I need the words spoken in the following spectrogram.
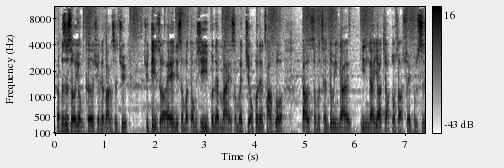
而不是说用科学的方式去去定说，哎、你什么东西不能卖，什么酒不能超过到什么程度应该应该要缴多少税，不是？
